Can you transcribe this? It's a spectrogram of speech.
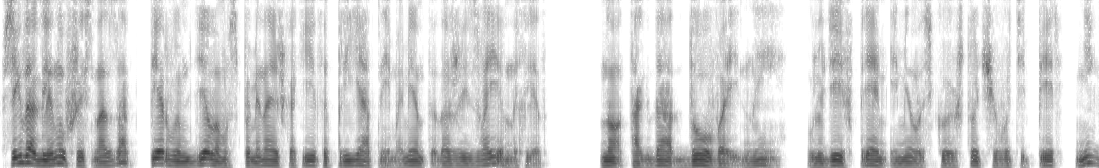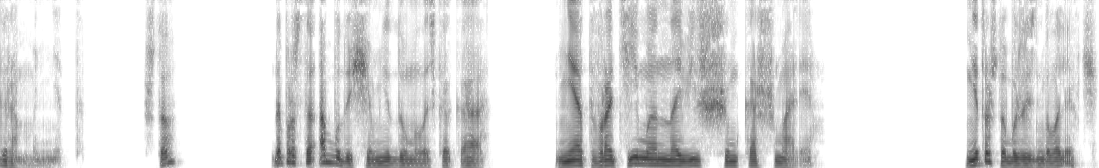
Всегда оглянувшись назад, первым делом вспоминаешь какие-то приятные моменты, даже из военных лет. Но тогда, до войны, у людей впрямь имелось кое-что, чего теперь ни грамма нет. Что? Да просто о будущем не думалось, как о неотвратимо нависшем кошмаре. Не то чтобы жизнь была легче.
